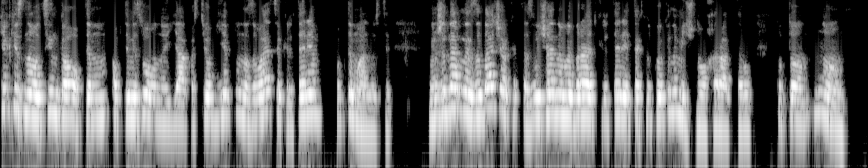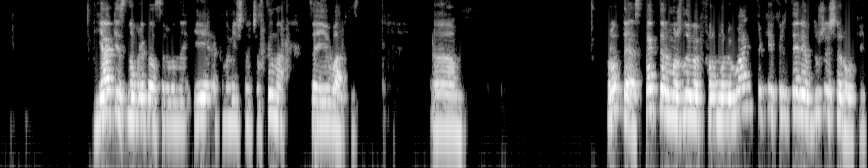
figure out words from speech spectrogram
Кількісна оцінка оптим, оптимізованої якості об'єкту називається критерієм оптимальності. В інженерних задачах, звичайно, вибирають критерії техніко-економічного характеру. Тобто, ну, якість, наприклад, сировини і економічна частина це її вартість. Е, Проте спектр можливих формулювань таких критеріїв дуже широкий.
